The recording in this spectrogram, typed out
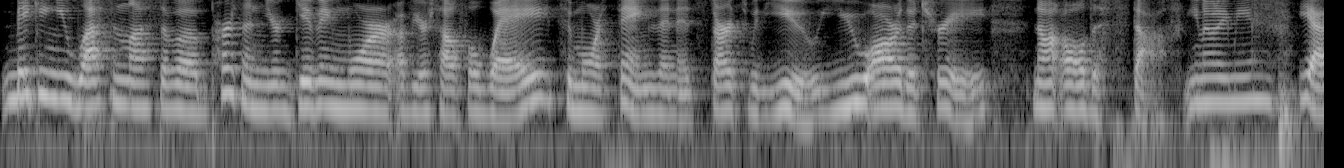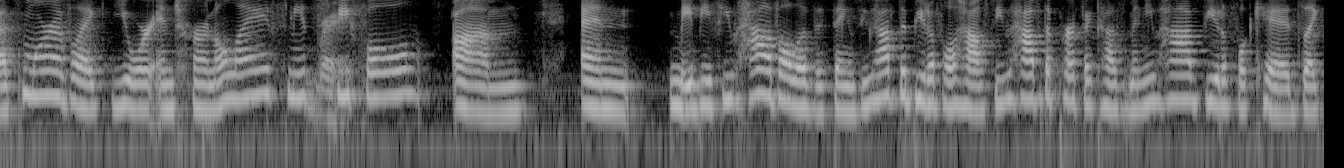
making you less and less of a person. You're giving more of yourself away to more things and it starts with you. You are the tree, not all the stuff. You know what I mean? Yeah, it's more of like your internal life needs to be full. Um and maybe if you have all of the things, you have the beautiful house, you have the perfect husband, you have beautiful kids, like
